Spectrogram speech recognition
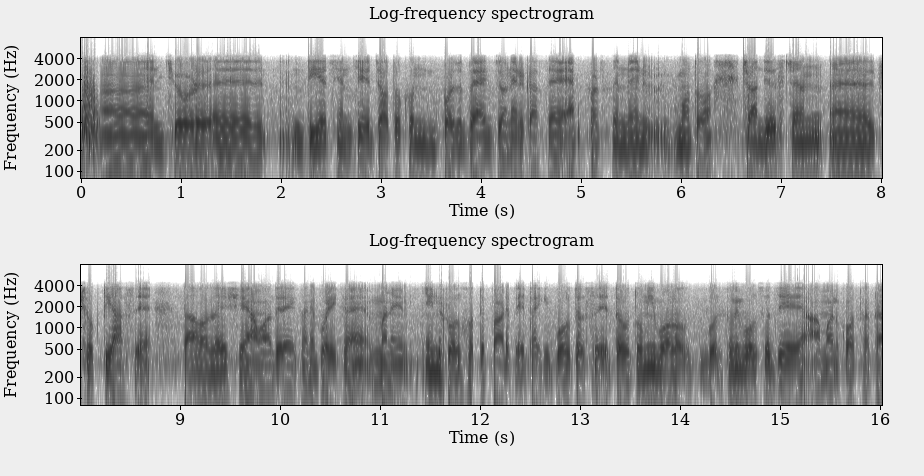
আহ, জোর দিয়েছেন যে যতক্ষণ পর্যন্ত একজনের কাছে এক পার্সেন্টের মতো ট্রানজেকশন শক্তি আছে, তাহলে সে আমাদের এখানে পরীক্ষায় মানে এনরোল হতে পারবে, তাই কি বলতেছে। তো তুমি বলো তুমি বলছো যে আমার কথাটা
